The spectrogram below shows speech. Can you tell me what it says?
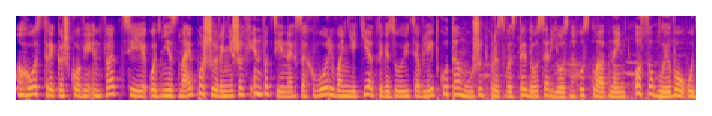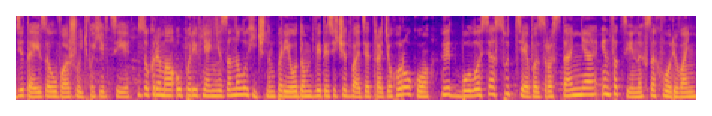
Гострі кишкові інфекції одні з найпоширеніших інфекційних захворювань, які активізуються влітку та можуть призвести до серйозних ускладнень, особливо у дітей, зауважують фахівці. Зокрема, у порівнянні з аналогічним періодом 2023 року відбулося суттєве зростання інфекційних захворювань.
